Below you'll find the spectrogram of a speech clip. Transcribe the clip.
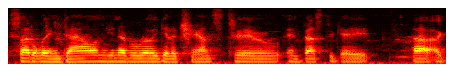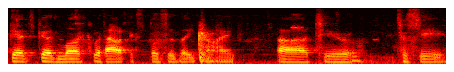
settling down, you never really get a chance to investigate uh, a good good look without explicitly trying uh, to to see,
